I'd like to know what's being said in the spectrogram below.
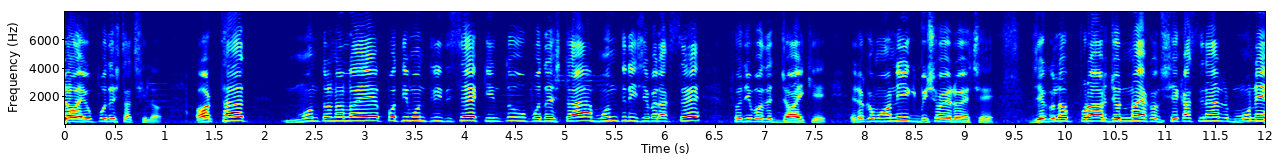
জয়, উপদেষ্টা ছিল। অর্থাৎ মন্ত্রণালয়ে প্রতিমন্ত্রী দিছে, কিন্তু উপদেষ্টা মন্ত্রী হিসেবে রাখছে সজীবদের জয়কে। এরকম অনেক বিষয় রয়েছে, যেগুলো পড়ার জন্য এখন শেখ হাসিনার মনে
